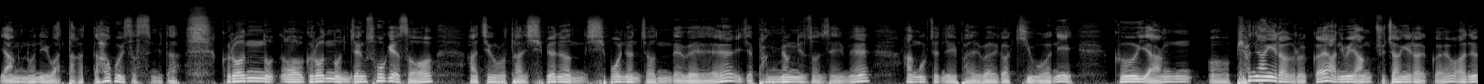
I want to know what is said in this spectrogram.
양론이 왔다 갔다 하고 있었습니다. 그런 어, 그런 논쟁 속에서 아, 지금부터 한 10여 년, 15년 전 내외에 이제 박명린 선생님의 한국 전쟁의 발발과 기원이 그양 어, 편향이라 그럴까요? 아니면 양 주장이랄까요? 아니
